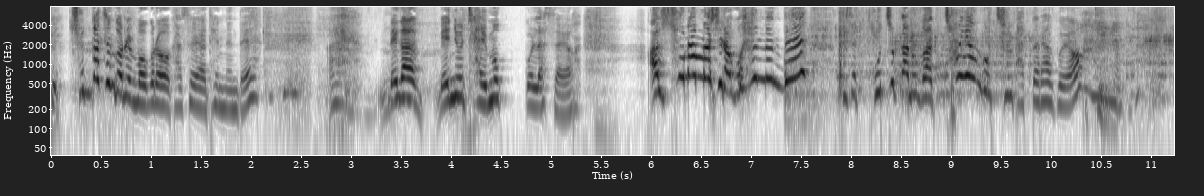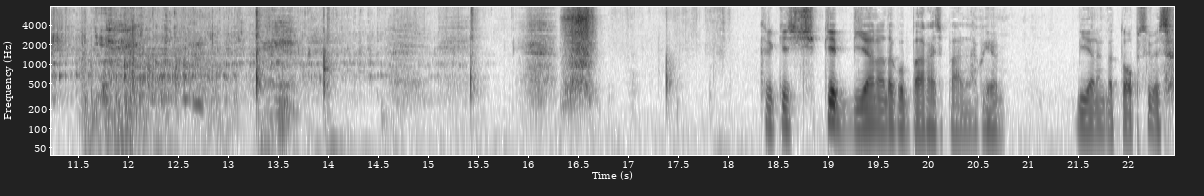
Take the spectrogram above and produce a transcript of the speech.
그 죽 같은 거를 먹으러 갔어야 됐는데. 아, 내가 메뉴 잘못 골랐어요. 아, 순한 맛이라고 했는데 그래서 고춧가루가 청양고추 같더라고요. 그렇게 쉽게 미안하다고 말하지 말라고요. 미안한 것도 없으면서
